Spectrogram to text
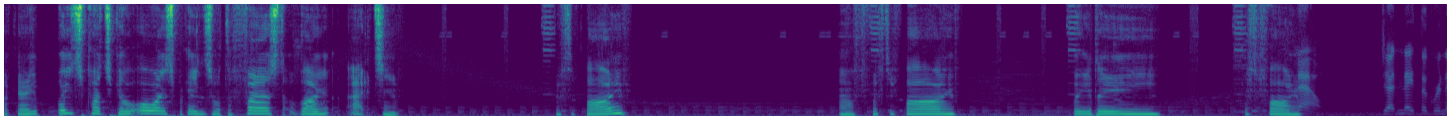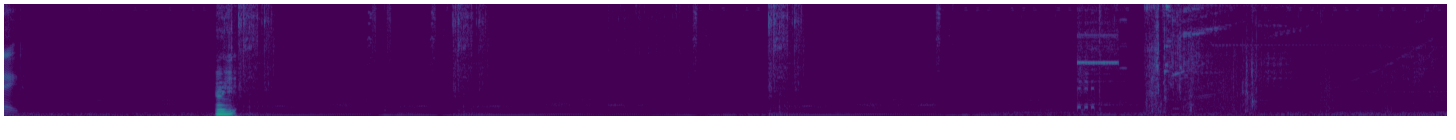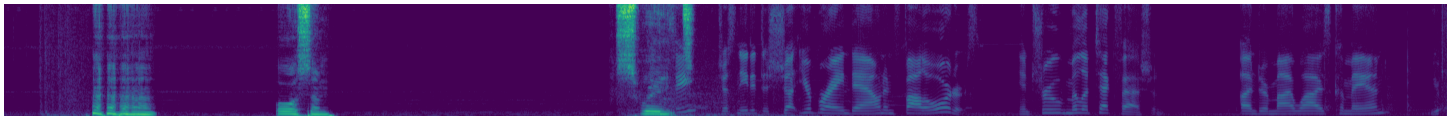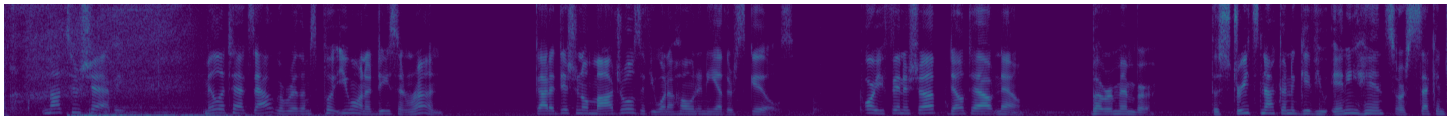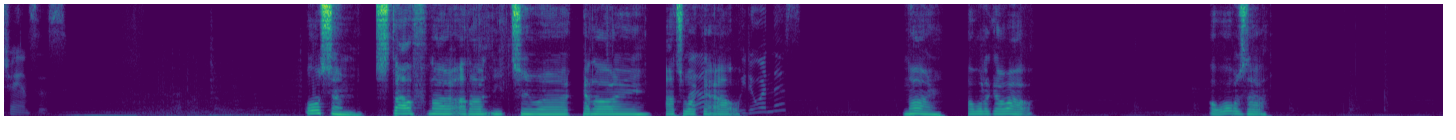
Okay, breach protocol always begins with the first row active. 55. Uh, 55. 3D. That's fine. Now, detonate the grenade. Okay. awesome. Sweet. See? Just needed to shut your brain down and follow orders. In true Militech fashion. Under my wise command, you're not too shabby. Militech's algorithms put you on a decent run. Got additional modules if you want to hone any other skills. Or you finish up, Delta out now. But remember, the street's not gonna give you any hints or second chances. Awesome. Stealth, no, I don't need to, uh, can I, how do I get Well, out? We doing this? No, I want to go out. Oh, what was that?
